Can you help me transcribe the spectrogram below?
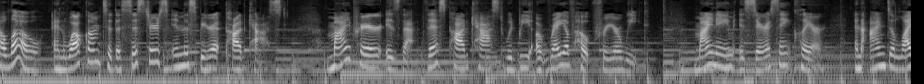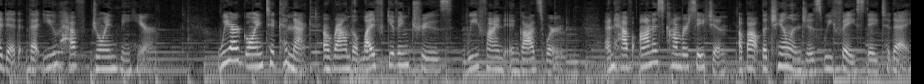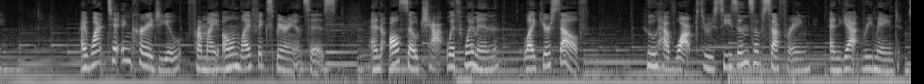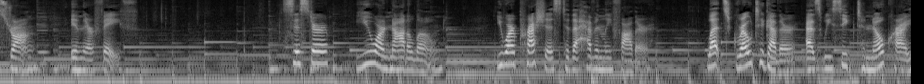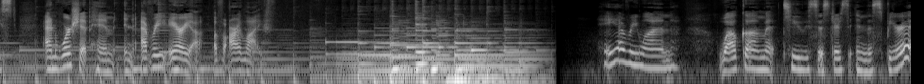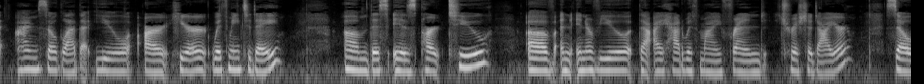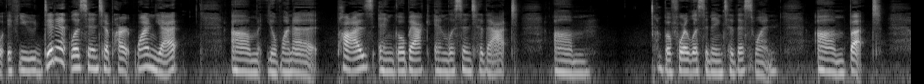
Hello, and welcome to the Sisters in the Spirit podcast. My prayer is that this podcast would be a ray of hope for your week. My name is Sarah St. Clair, and I'm delighted that you have joined me here. We are going to connect around the life giving truths we find in God's Word and have honest conversation about the challenges we face day to day. I want to encourage you from my own life experiences and also chat with women like yourself who have walked through seasons of suffering and yet remained strong in their faith. Sister, you are not alone. You are precious to the Heavenly Father. Let's grow together as we seek to know Christ and worship Him in every area of our life. Hey everyone, welcome to Sisters in the Spirit. I'm so glad that you are here with me today. Um, this is part two of an interview that I had with my friend Tricia Dyar. So if you didn't listen to part one yet, um, you'll want to pause and go back and listen to that um, before listening to this one. Um, but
